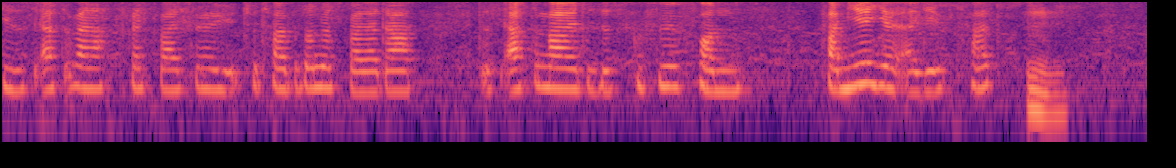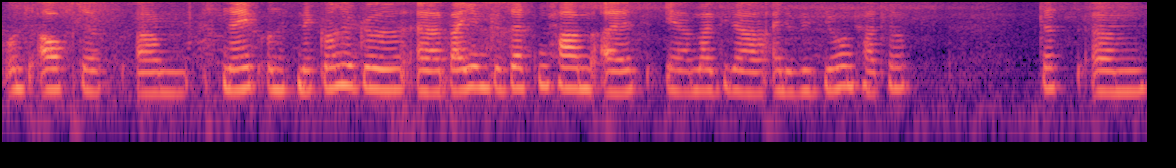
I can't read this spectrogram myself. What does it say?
dieses erste Weihnachtsfest war für Harry total besonders, weil er da das erste Mal dieses Gefühl von Familie erlebt hat. Hm. und auch, dass ähm, Snape und McGonagall äh, bei ihm gesessen haben, als er mal wieder eine Vision hatte. Das ähm,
